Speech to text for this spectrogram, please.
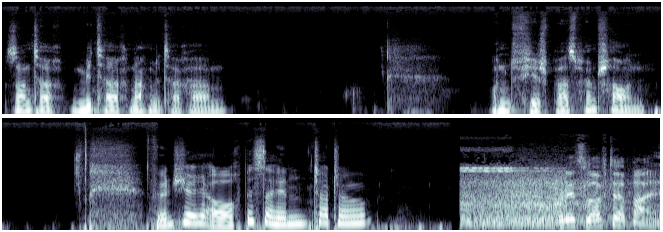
Sonntag, Mittag, Nachmittag haben. Und viel Spaß beim Schauen. Wünsche ich euch auch. Bis dahin. Ciao, ciao. Und jetzt läuft der Ball.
